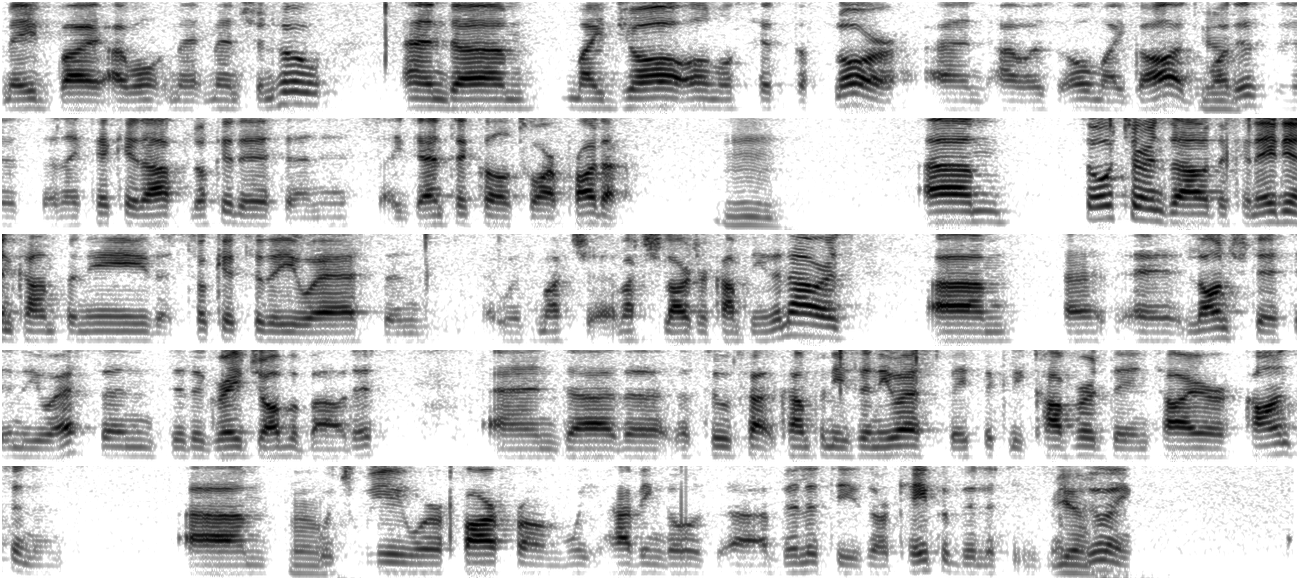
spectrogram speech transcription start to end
made by I won't me- mention who, and um, my jaw almost hit the floor, and I was, oh my god, what Yeah. is this? And I pick it up, look at it, and it's identical to our products. Mm. Um, so it turns out a Canadian company that took it to the US and with much a much larger company than ours um, uh, uh, launched it in the US and did a great job about it. And uh, the, the two co- companies in the US basically covered the entire continent, um, which we were far from we, having those uh, abilities or capabilities of Yeah. doing.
